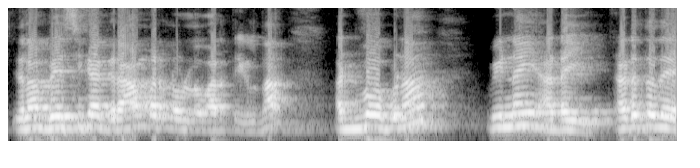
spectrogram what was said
இதெல்லாம் பேசிக்கா கிராமர்ல உள்ள வார்த்தைகள் தான் அட்வர்ப்னா வினை அடை. அடுத்தது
